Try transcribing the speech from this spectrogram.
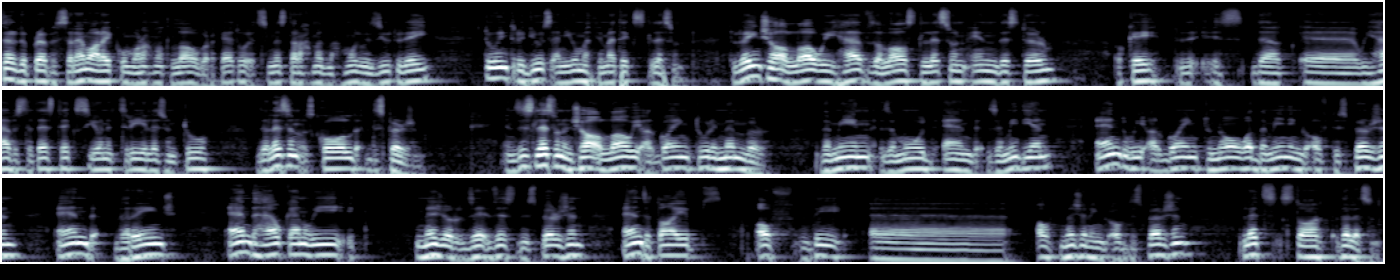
Third prep, alaikum wa rahmatullahi wa barakatuh. It's Mr. Ahmed Mahmoud with you today to introduce a new mathematics lesson. Today, inshallah, we have the last lesson in this term. Okay, is the uh, we have statistics, unit 3, lesson 2. The lesson is called dispersion. In this lesson, inshallah, we are going to remember the mean, the mode, and the median, and we are going to know what the meaning of dispersion and the range and how can we measure the, this dispersion and the types of the uh, of measuring of dispersion? Let's start the lesson.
